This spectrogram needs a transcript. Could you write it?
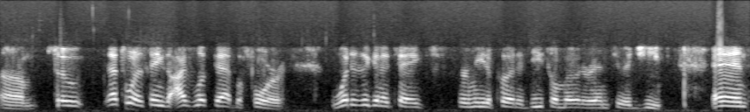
Um, so that's one of the things I've looked at before. What is it going to take for me to put a diesel motor into a Jeep? And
